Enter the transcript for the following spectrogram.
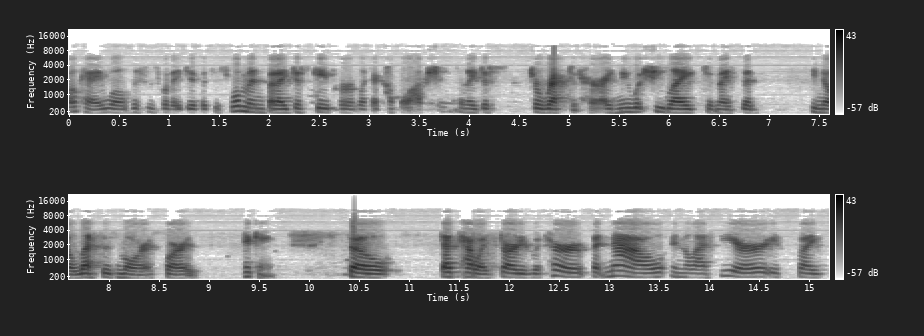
okay, well, this is what I did with this woman, but I just gave her like a couple options and I just directed her. I knew what she liked and I said, you know, less is more as far as picking. So that's how I started with her. But now, in the last year, it's like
